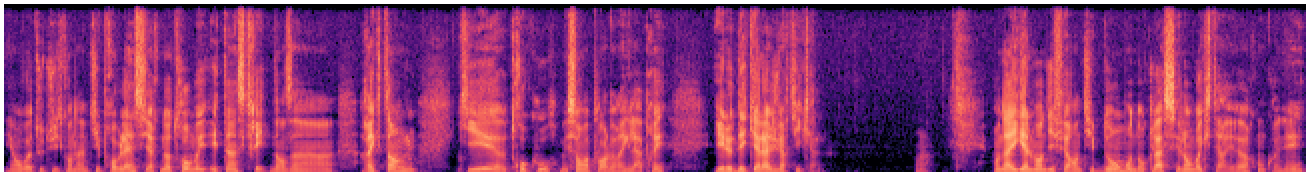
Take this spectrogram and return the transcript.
Et on voit tout de suite qu'on a un petit problème, c'est-à-dire que notre ombre est inscrite dans un rectangle qui est euh, trop court, mais ça on va pouvoir le régler après. Et le décalage vertical. Voilà. On a également différents types d'ombre, donc là c'est l'ombre extérieure qu'on connaît.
